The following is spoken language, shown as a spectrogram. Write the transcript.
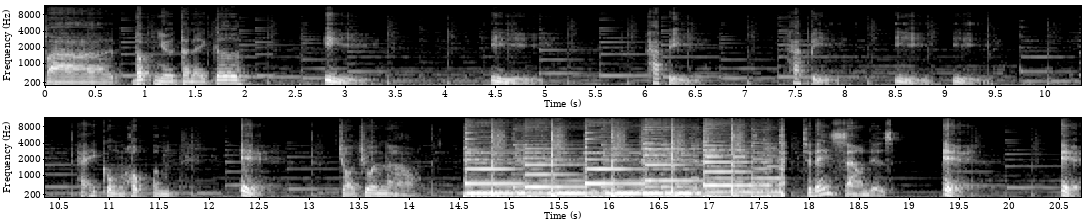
và đọc như thế này cơ. E, E, happy, happy, E, E. Hãy cùng học âm E cho chuan nào. Today's sound is eh, eh.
